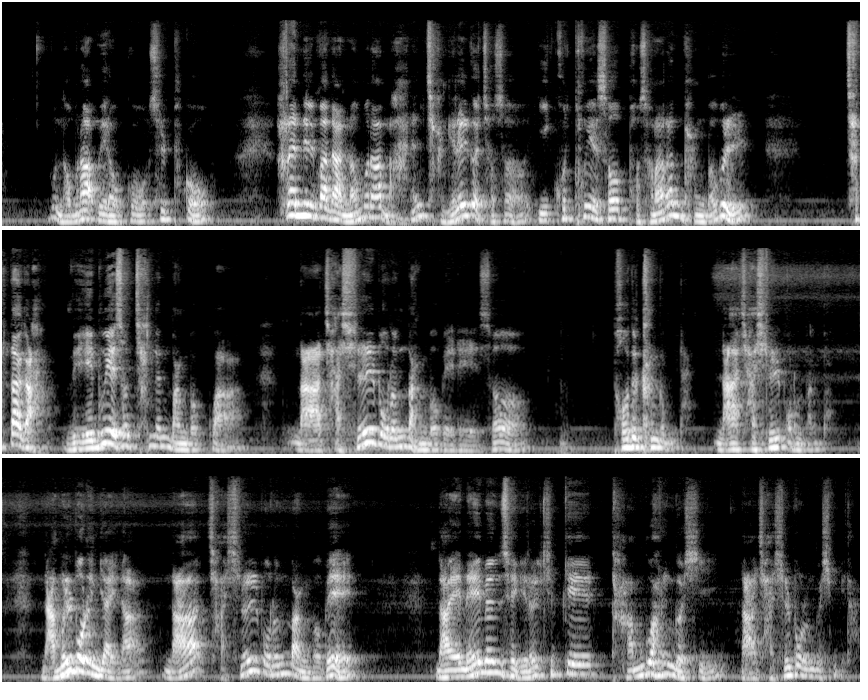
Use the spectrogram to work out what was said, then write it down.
너무나 외롭고 슬프고 하는 일마다 너무나 많은 장애를 거쳐서 이 고통에서 벗어나는 방법을 찾다가 외부에서 찾는 방법과 나 자신을 보는 방법에 대해서 터득한 겁니다. 나 자신을 보는 방법. 남을 보는 게 아니라 나 자신을 보는 방법에 나의 내면 세계를 깊게 탐구하는 것이 나 자신을 보는 것입니다.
